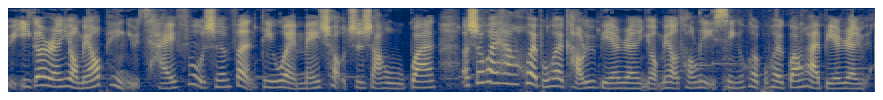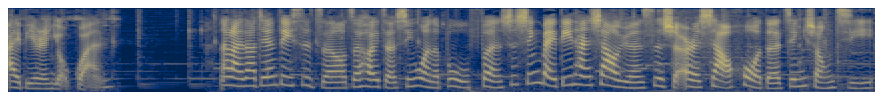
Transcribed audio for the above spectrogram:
与一个人有没有品与财富、身份、地位、美丑、智商无关，而是会和会不会考虑别人、有没有同理心、会不会关怀别人与爱别人有关。那来到今天第四则哦，最后一则新闻的部分是新北低碳校园四十二校获得金熊级。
